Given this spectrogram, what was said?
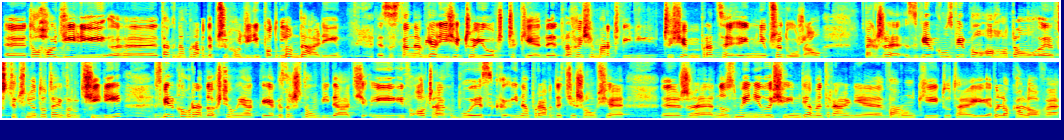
e, to chodzili, e, tak naprawdę przychodzili, podglądali, zastanawiali się czy już, czy kiedy, trochę się martwili, czy się prace im nie przedłużą. Także z wielką, z wielką ochotą e, w styczniu tutaj wrócili, z wielką radością, jak, jak zresztą widać i, i w oczach błysk i naprawdę cieszą się, e, że no zmieniły się im diametralnie warunki tutaj lokalowe.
